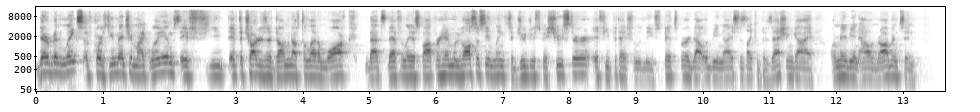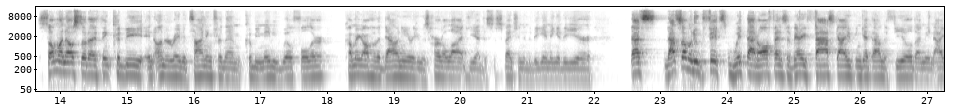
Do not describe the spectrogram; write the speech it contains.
there have been links. Of course, you mentioned Mike Williams. If he, if the Chargers are dumb enough to let him walk, that's definitely a spot for him. We've also seen links to Juju Smith-Schuster. If he potentially leaves Pittsburgh, that would be nice as like a possession guy, or maybe an Allen Robinson. Someone else that I think could be an underrated signing for them could be maybe Will Fuller. Coming off of a down year, he was hurt a lot. He had the suspension in the beginning of the year that's that's someone who fits with that offense, a very fast guy who can get down the field. I mean, I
